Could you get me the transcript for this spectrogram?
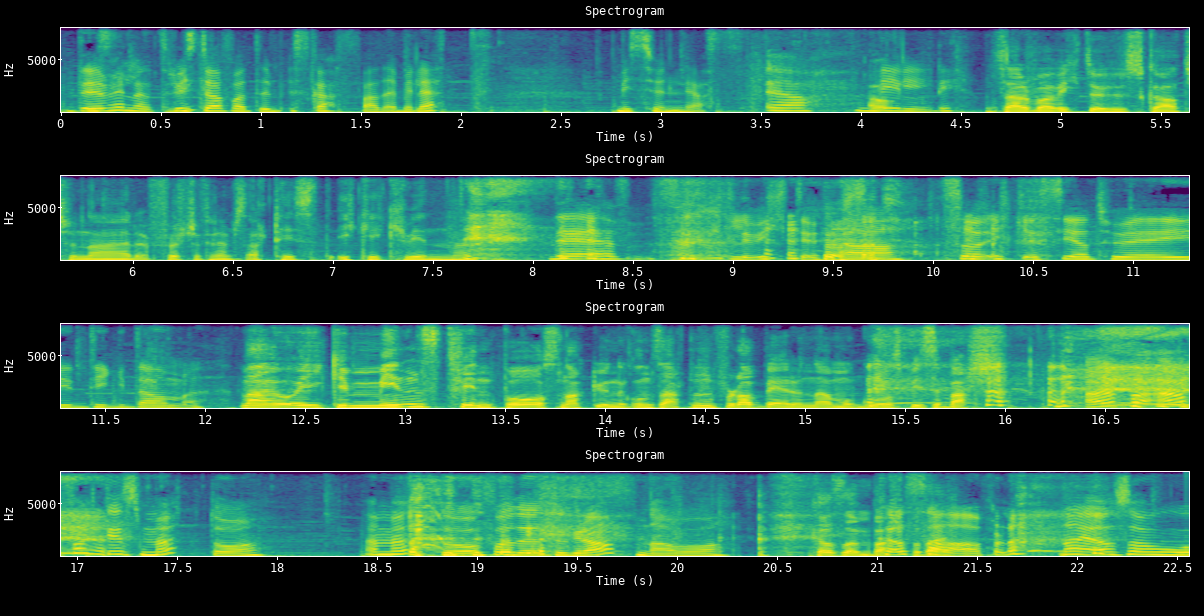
Det vil jeg tro. Hvis du har fått skaffa deg billett, misunnelig, ass. Ja, veldig. Så er det bare viktig å huske at hun er først og fremst artist, ikke kvinne. Det er fryktelig viktig å huske. Så ikke si at hun er ei digg dame. Nei, Og ikke minst finn på å snakke under konserten, for da ber hun deg om å gå og spise bæsj. Jeg har, faktisk møtt henne. Jeg møtte henne og fått autografen av henne. sa hun bæsj på deg. Nei, altså, hun,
